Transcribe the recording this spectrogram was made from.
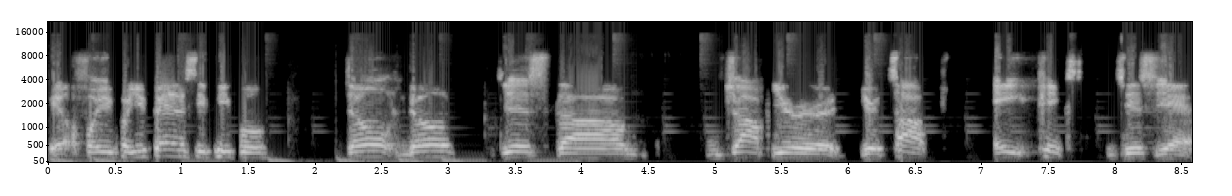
yeah, for you for you fantasy people, don't don't just um, drop your your top eight picks just yet.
